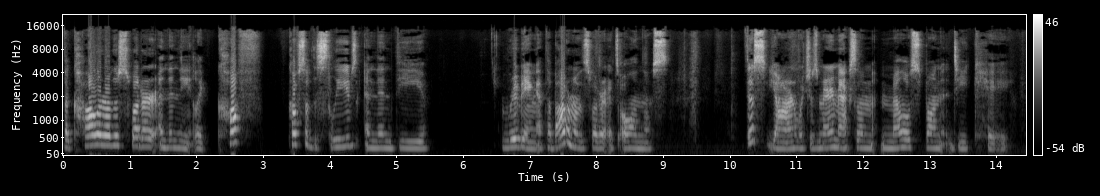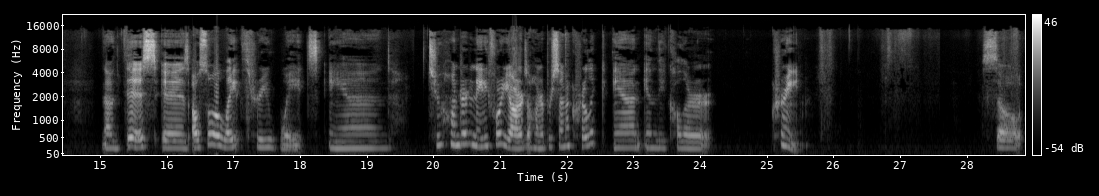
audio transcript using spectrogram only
the collar of the sweater and then the like cuff, cuffs of the sleeves and then the ribbing at the bottom of the sweater, it's all in this this yarn, which is Mary Maxim Mellow Spun DK. Now this is also a light three weights and 284 yards, 100% acrylic, and in the color cream. So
